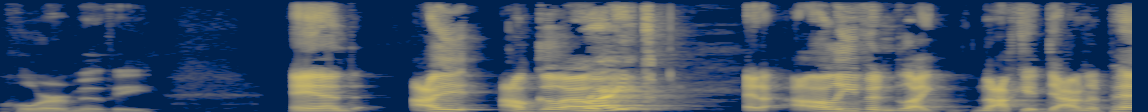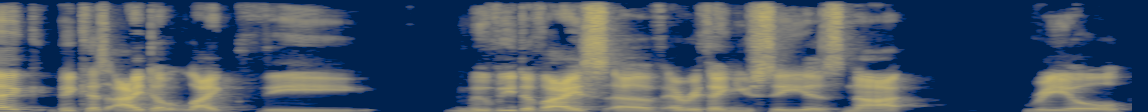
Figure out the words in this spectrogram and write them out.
horror movie, and I I'll go out right and I'll even like knock it down a peg because I don't like the movie device of everything you see is not real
